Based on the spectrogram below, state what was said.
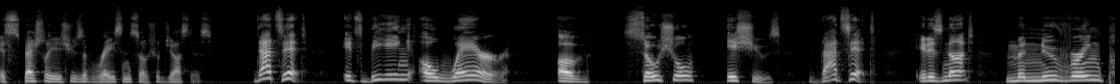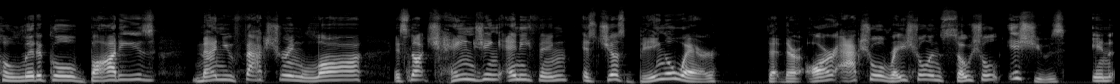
especially issues of race and social justice. That's it. It's being aware of social issues. That's it. It is not maneuvering political bodies, manufacturing law. It's not changing anything. It's just being aware that there are actual racial and social issues in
